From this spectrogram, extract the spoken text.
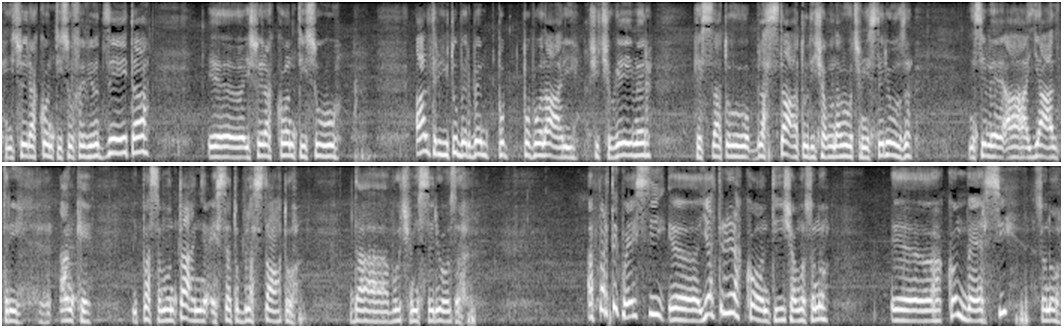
i suoi racconti su Fevio Z eh, i suoi racconti su altri youtuber ben po- popolari Ciccio Gamer che è stato blastato diciamo da voce misteriosa insieme agli altri anche il passamontagna è stato blastato da voce misteriosa. A parte questi eh, gli altri racconti diciamo sono eh, conversi sono,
